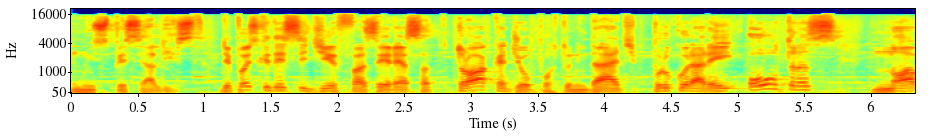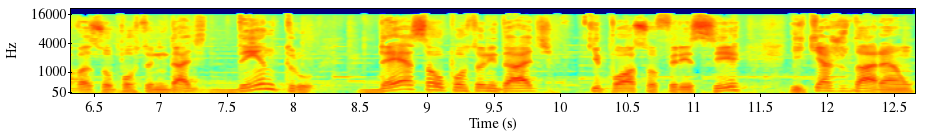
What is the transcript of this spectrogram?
um especialista. Depois que decidir fazer essa troca de oportunidade, procurarei outras novas oportunidades dentro dessa oportunidade que posso oferecer e que ajudarão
